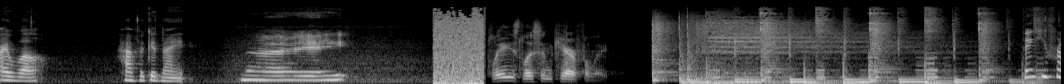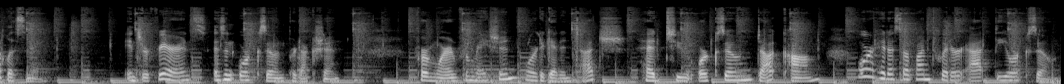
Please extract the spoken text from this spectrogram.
I will. Have a good night. Night. Please listen carefully. Thank you for listening. Interference is an Orc Zone production. For more information or to get in touch, head to orczone.com or hit us up on Twitter at the Orc Zone.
